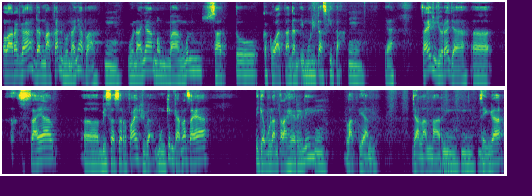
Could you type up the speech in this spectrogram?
olahraga dan makan gunanya apa? Hmm. Gunanya membangun satu kekuatan dan imunitas kita. Hmm. Ya, saya jujur aja, eh, saya eh, bisa survive juga. Mungkin karena saya tiga bulan terakhir ini latihan jalan lari, sehingga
